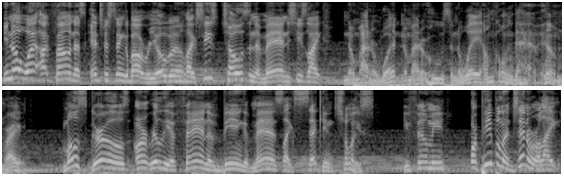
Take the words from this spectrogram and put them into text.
You know what I found that's interesting about Ryoba? Like, she's chosen a man and she's like, no matter what, no matter who's in the way, I'm going to have him, right? Most girls aren't really a fan of being a man's like second choice. You feel me? Or people in general, like,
